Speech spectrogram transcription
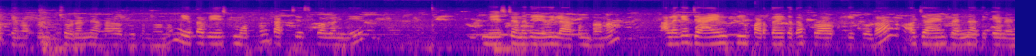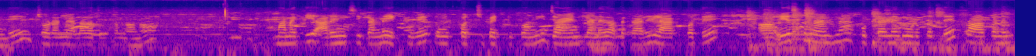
ఓకేనా ఫ్రెండ్స్ చూడండి ఎలా అతుకుతున్నాను మిగతా వేస్ట్ మొత్తం కట్ చేసుకోవాలండి. వేస్ట్ అనేది ఏది లేకుండా అలాగే జాయింట్లు పడతాయి కదా ఫ్రాక్కి కూడా. ఆ జాయింట్లు అన్నీ అతికానండి. చూడండి ఎలా అతుకుతున్నాను మనకి అరెంజ్ కన్నా ఎక్కువే ఖర్చు పెట్టుకొని జాయింట్లు అనేది అతకాలి. లేకపోతే వేసుకున్న వెంటనే కుట్ట అనేది ఊడిపోతే ఫ్రాక్ అనేది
